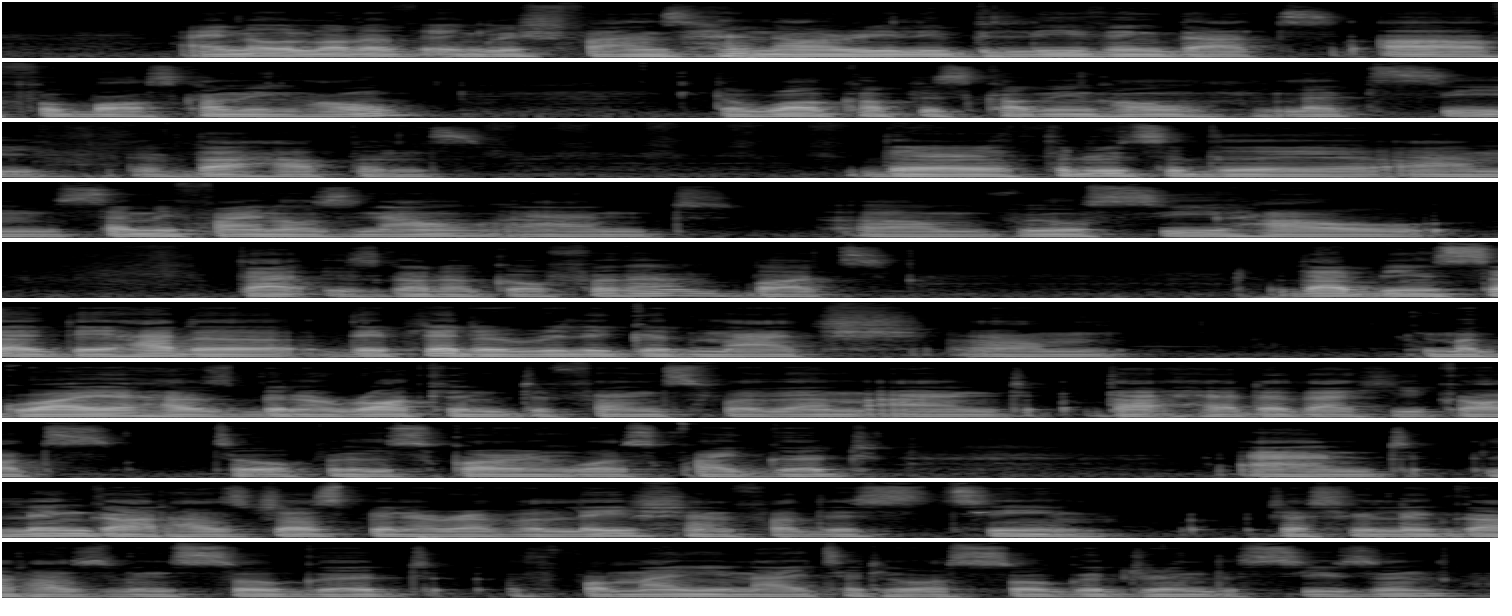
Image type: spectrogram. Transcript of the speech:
I know a lot of English fans are now really believing that uh, football's coming home. The World Cup is coming home. Let's see if that happens. they're through to the um, semifinals now, and um, we'll see how that is gonna go for them. But that being said, they had a they played a really good match. Um, Maguire has been a rock in defense for them, and that header that he got to open the scoring was quite good. And Lingard has just been a revelation for this team. Jesse Lingard has been so good for Man United. He was so good during the season.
